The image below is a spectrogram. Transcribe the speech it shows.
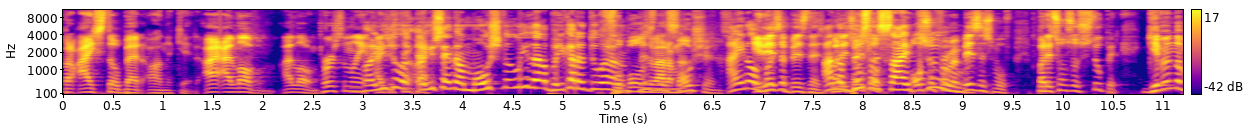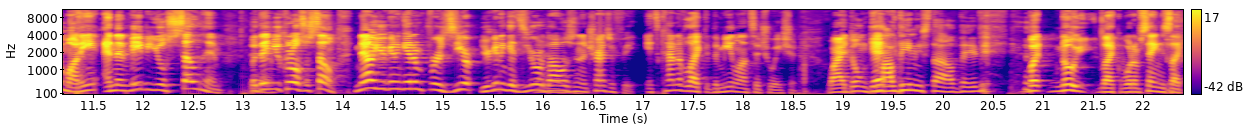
but I still bet on the kid. I, I love him. I love him personally. But I you just do it, think are you saying emotionally though? But you got to do it. football on is the about business side. emotions. I know it is a business on but the it's business also, side also too. from a business move. But it's also stupid. Give him the money, and then maybe you'll sell him. But then you could also sell him. Now you're gonna get him for zero. You're gonna get zero dollars in the transfer fee. It's kind of like the Milan situation. Why I don't get Maldini style, baby. But no, like what I'm saying is like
